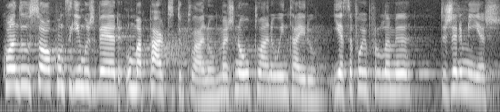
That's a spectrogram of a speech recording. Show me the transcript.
Quando só conseguimos ver uma parte do plano, mas não o plano inteiro. E esse foi o problema de Jeremias.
